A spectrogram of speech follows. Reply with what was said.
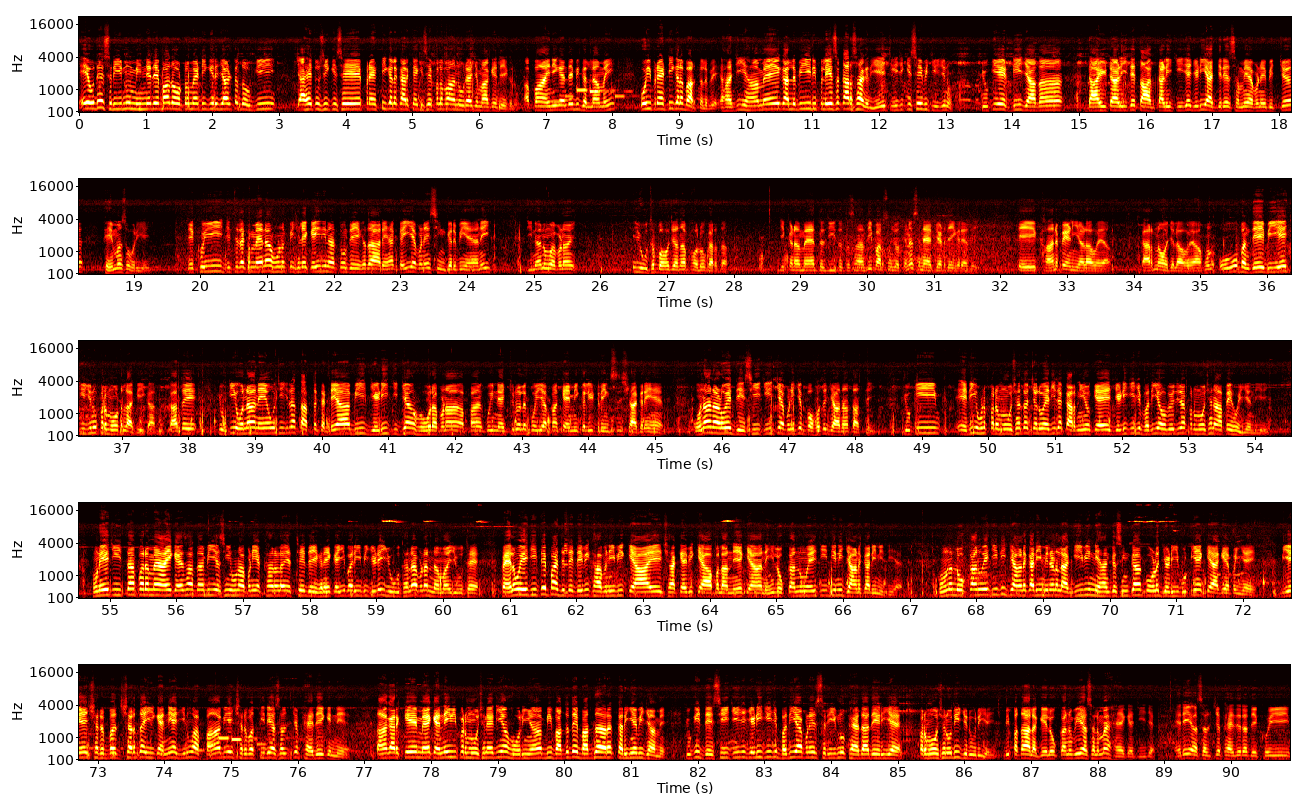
ਇਹ ਉਹਦੇ ਸਰੀਰ ਨੂੰ ਮਹੀਨੇ ਦੇ ਬਾਅਦ ਆਟੋਮੈਟਿਕ ਰਿਜ਼ਲਟ ਦਊਗੀ, ਚਾਹੇ ਤੁਸੀਂ ਕਿਸੇ ਪ੍ਰੈਕਟੀਕਲ ਕਰਕੇ ਕਿਸੇ ਭਲਵਾਨ ਨੂੰ ਰਹਿ ਜਮਾ ਕੇ ਦੇਖ ਲਓ। ਆਪਾਂ ਐ ਨਹੀਂ ਕਹਿੰਦੇ ਵੀ ਗੱਲਾਂ ਮਈ, ਕੋਈ ਪ੍ਰੈਕਟੀਕਲ ਵਰਤ ਲਵੇ। ਹਾਂਜੀ, ਹਾਂ, ਮੈਂ ਇਹ ਗੱਲ ਵੀ ਰਿਪਲੇਸ ਕਰ ਸਕਦੀ ਹੈ, ਇਹ ਚੀਜ਼ ਕਿਸੇ ਵੀ ਚੀਜ਼ ਨੂੰ, ਕਿਉਂਕਿ ਇਹ ਏਡੀ ਜ਼ਿਆਦਾ ਡਾਈਟ ਵਾਲੀ ਤੇ ਤਾਕਤ ਵਾਲੀ ਚੀਜ਼ ਹੈ, ਜਿਹੜੀ ਅੱਜ ਦੇ ਸਮੇਂ ਆਪਣੇ ਵਿੱਚ ਫੇਮਸ ਹੋ ਰਹੀ ਹੈ ਜੀ। ਦੇਖੋ ਜੀ, ਜਿੱਥੇ ਤੱਕ ਮੈਂ ਨਾ ਹੁਣ ਪਿਛਲੇ ਕਈ ਦਿਨਾਂ ਤੋਂ ਦੇਖਦਾ ਆ ਰਿਹਾ, ਕਈ ਆਪਣੇ ਸਿੰਗਰ ਵੀ ਹੈ ਜੀ, ਜਿਨ੍ਹਾਂ ਨੂੰ ਆਪਣਾ ਯੂਥ ਬਹੁਤ ਜ਼ਿਆਦਾ ਫੋਲੋ ਕਰਦਾ। ਜਿੱਕਣਾ ਮੈਂ ਦਲਜੀਤ ਦਸਾਂ ਦੀ ਪਰਸੋਂ ਜੋ ਉੱਥੇ ਨਾ ਸਨੈਪਚੈਟ ਦੇਖ ਰਿਹਾ ਸੀ, ਤੇ ਖਾਨ ਪੈਣੀ ਵਾਲਾ ਹੋਇਆ, ਕਰਨ ਔਜਲਾ ਹੋਇਆ, ਹੁਣ ਉਹ ਬੰਦੇ ਵੀ ਇਹ ਚੀਜ਼ ਨੂੰ ਪ੍ਰਮੋਟ ਲੱਗ ਗਈ ਕਰਨ। ਕਾਤੇ ਕਿਉਂਕਿ ਉਹਨਾਂ ਨੇ ਉਹ ਚੀਜ਼ ਦਾ ਤੱਤ ਕੱਢਿਆ ਵੀ ਜਿਹੜੀ ਚੀਜ਼ਾਂ ਹੋਰ ਆਪਣਾ, ਆਪਾਂ ਕੋਈ ਨੈਚੁਰਲ ਕੋਈ ਆਪਾਂ ਕੈਮੀਕਲੀ ਡਰਿੰਕਸ ਛਕ ਰਹੇ ਹਾਂ ਉਹਨਾਂ ਨਾਲੋਂ ਇਹ ਦੇਸੀ ਚੀਜ਼ 'ਚ ਆਪਣੀ 'ਚ ਬਹੁਤ ਜ਼ਿਆਦਾ ਤੱਤ ਹੈ ਕਿਉਂਕਿ ਇਹਦੀ ਹੁਣ ਪ੍ਰਮੋਸ਼ਨ ਤਾਂ ਚਲੋ ਇਹਦੀ ਤਾਂ ਕਰਨੀ ਹੋ ਕਿਆ ਜਿਹੜੀ ਚੀਜ਼ ਵਧੀਆ ਹੋਵੇ ਉਹਦੀ ਤਾਂ ਪ੍ਰਮੋਸ਼ਨ ਆਪੇ ਹੋਈ ਜਾਂਦੀ ਹੈ ਜੀ। ਹੁਣ ਇਹ ਚੀਜ਼ ਤਾਂ ਪਰ ਮੈਂ ਐਂ ਕਹਿ ਸਕਦਾ ਵੀ ਅਸੀਂ ਹੁਣ ਆਪਣੀ ਅੱਖਾਂ ਨਾਲ ਇੱਥੇ ਦੇਖ ਰਹੇ ਕਈ ਵਾਰੀ ਵੀ ਜਿਹੜੇ ਯੂਥ ਹੈ ਨਾ, ਆਪਣਾ ਨਵਾਂ ਯੂਥ ਹੈ, ਪਹਿਲਾਂ ਇਹ ਚੀਜ਼ ਤੇ ਭੱਜਦੇ ਤੇ ਵੀ ਖਬਨੀ ਵੀ ਕਿਆ ਇਹ ਸ਼ੱਕ ਹੈ ਵੀ ਕਿਆ ਪਲਾਨੇ ਆ, ਕਿਆ ਨਹੀਂ, ਲੋਕਾਂ ਨੂੰ ਇਹ ਚੀਜ਼ ਦੀ ਨਹੀਂ ਜਾਣਕਾਰੀ ਨਹੀਂ ਸੀ ਹੈ। ਹੁਣ ਲੋਕਾਂ ਨੂੰ ਇਹ ਚੀਜ਼ ਦੀ ਜਾਣਕਾਰੀ ਮਿਲਣ ਲੱਗ ਗਈ ਵੀ ਨਿਹੰਗ ਸਿੰਘਾਂ ਕੋਲ ਜੜੀ ਬੂਟੀਆਂ ਕਿਆ ਕਿਆ ਪਈਆਂ ਏ। ਵੀ ਇਹ ਸ਼ਰਬਤ ਸ਼ਰਦਈ ਕਹਿੰਦੇ ਆ ਜਿਹਨੂੰ ਆਪਾਂ ਵੀ ਇਹ ਸ਼ਰਬਤੀ ਦੇ ਅਸਲ 'ਚ ਫਾਇਦੇ ਕਿੰਨੇ ਆ। ਤਾਂ ਕਰਕੇ ਮੈਂ ਕਹਿੰਨੀ ਵੀ ਪ੍ਰਮੋਸ਼ਨ ਇਹਦੀਆਂ ਹੋ ਰਹੀਆਂ ਵੀ ਵੱਧ ਤੇ ਵੱਧ ਕਰੀਆਂ ਵੀ ਜਾਵੇਂ, ਕਿਉਂਕਿ ਦੇਸੀ ਚੀਜ਼ ਜਿਹੜੀ ਚੀਜ਼ ਵਧੀਆ ਆਪਣੇ ਸਰੀਰ ਨੂੰ ਫਾਇਦਾ ਦੇ ਰਹੀ ਹੈ ਪ੍ਰਮੋਸ਼ਨ ਉਹਦੀ ਜ਼ਰੂਰੀ ਹੈ ਜੀ। ਵੀ ਪਤਾ ਲੱਗੇ ਲੋਕਾਂ ਨੂੰ ਵੀ ਇਹ ਅਸਲ ਮੈਂ ਹੈ ਕਿਆ ਚੀਜ਼ ਹੈ। ਇਹਦੇ ਅਸਲ 'ਚ ਫਾਇਦੇ ਦਾ ਦੇਖੋ ਜੀ,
